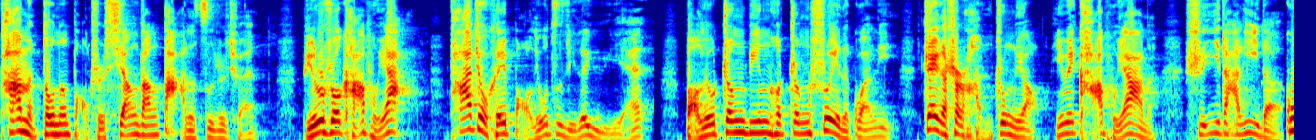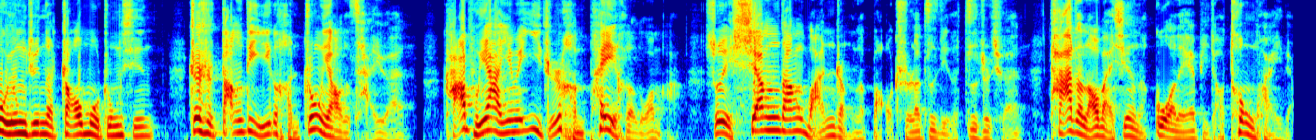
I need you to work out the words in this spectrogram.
他们都能保持相当大的自治权。比如说卡普亚，他就可以保留自己的语言。保留征兵和征税的官吏，这个事儿很重要，因为卡普亚呢是意大利的雇佣军的招募中心，这是当地一个很重要的财源。卡普亚因为一直很配合罗马，所以相当完整的保持了自己的自治权。他的老百姓呢过得也比较痛快一点。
